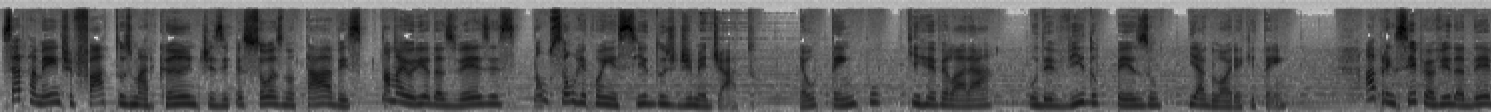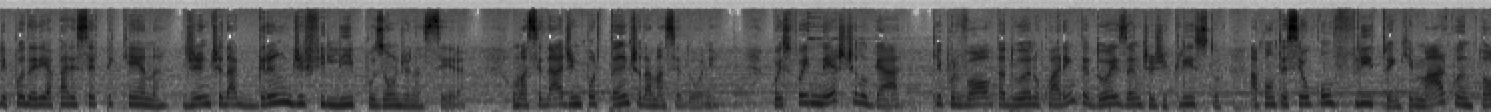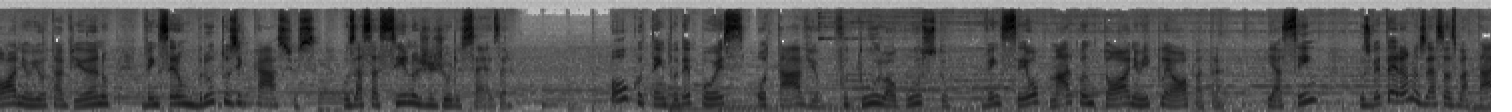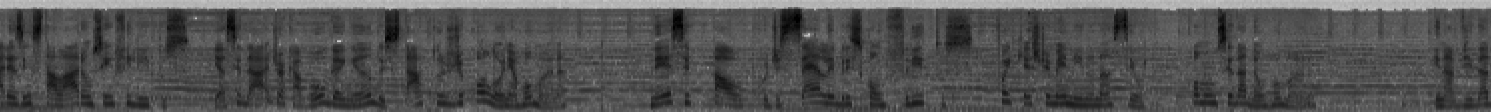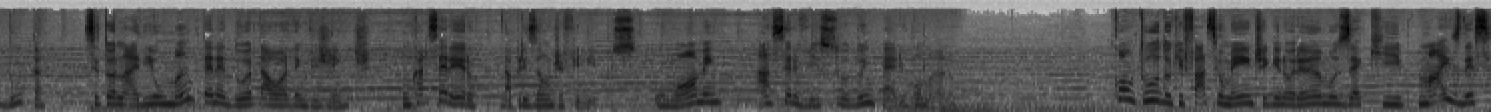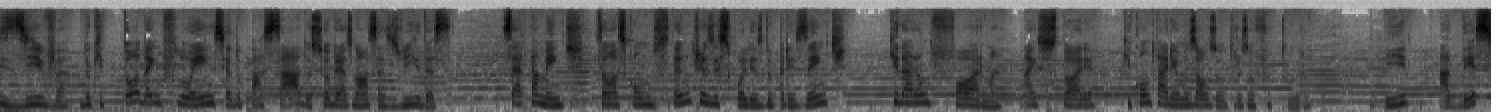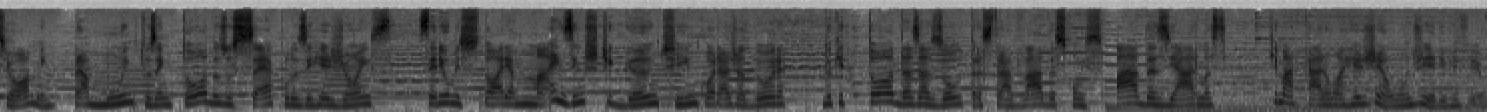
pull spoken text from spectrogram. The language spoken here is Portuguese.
Certamente, fatos marcantes e pessoas notáveis, na maioria das vezes, não são reconhecidos de imediato. É o tempo que revelará o devido peso e a glória que tem. A princípio, a vida dele poderia parecer pequena diante da grande Filipos onde nascera, uma cidade importante da Macedônia, pois foi neste lugar que por volta do ano 42 a.C. aconteceu o conflito em que Marco Antônio e Otaviano venceram Brutus e Cássius, os assassinos de Júlio César. Pouco tempo depois, Otávio, futuro Augusto, venceu Marco Antônio e Cleópatra. E assim, os veteranos dessas batalhas instalaram-se em Filipos, e a cidade acabou ganhando status de colônia romana. Nesse palco de célebres conflitos foi que este menino nasceu, como um cidadão romano. E na vida adulta, se tornaria um mantenedor da ordem vigente, um carcereiro da prisão de Filipos, um homem a serviço do Império Romano. Contudo, o que facilmente ignoramos é que, mais decisiva do que toda a influência do passado sobre as nossas vidas, Certamente são as constantes escolhas do presente que darão forma à história que contaremos aos outros no futuro. E a desse homem, para muitos em todos os séculos e regiões, seria uma história mais instigante e encorajadora do que todas as outras travadas com espadas e armas que marcaram a região onde ele viveu.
